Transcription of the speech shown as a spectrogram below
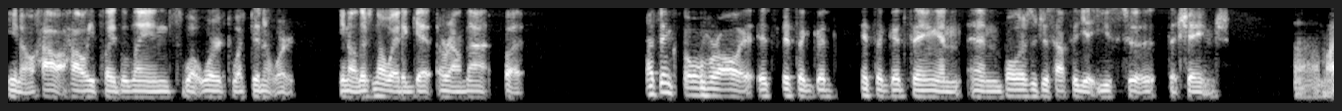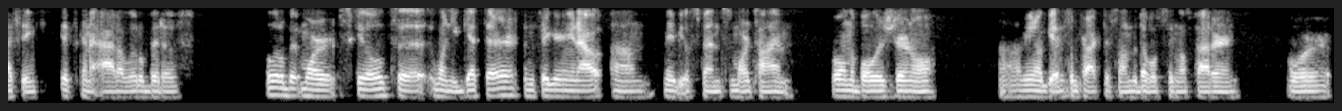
you know how how he played the lanes, what worked, what didn't work. You know, there's no way to get around that. But I think overall, it's it's a good it's a good thing, and and bowlers would just have to get used to the change. Um, I think it's going to add a little bit of a little bit more skill to when you get there and figuring it out. Um, maybe you'll spend some more time rolling the bowler's journal, um, you know, getting some practice on the double singles pattern, or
